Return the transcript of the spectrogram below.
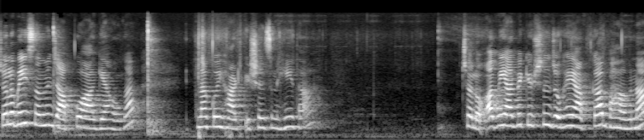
चलो भाई समझ आपको आ गया होगा। इतना कोई हार्ड क्वेश्चन नहीं था। चलो अब यहाँ पे क्वेश्चन जो है आपका भावना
